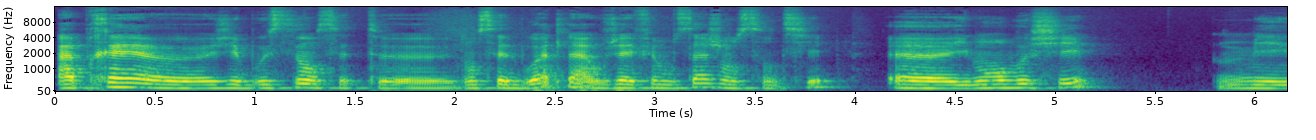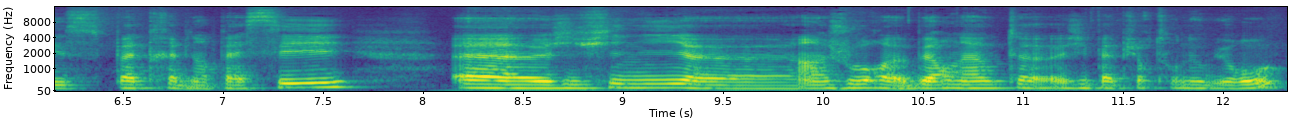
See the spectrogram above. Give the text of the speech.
Après, euh, j'ai bossé dans cette, euh, dans cette boîte là où j'avais fait mon stage le sentier. Ils m'ont embauché, mais c'est pas très bien passé. J'ai fini un jour burn-out, j'ai pas pu retourner au bureau.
